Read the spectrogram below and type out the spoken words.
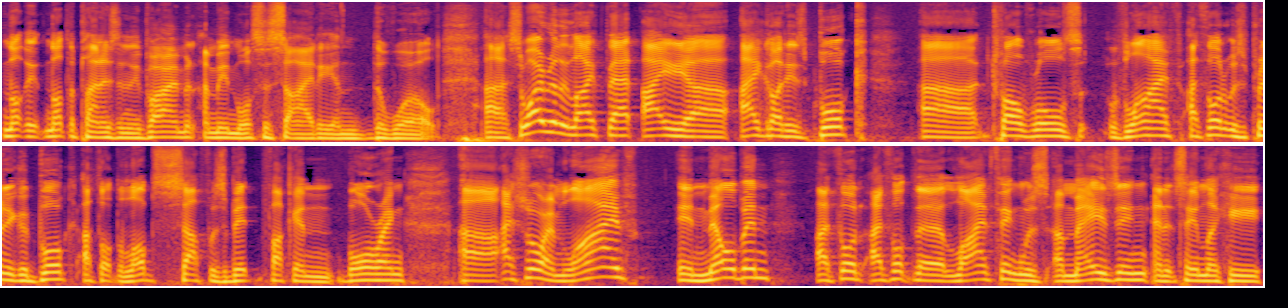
not the, not the planet and the environment. I mean more society and the world. Uh, so I really like that. I uh, I got his book. Uh, 12 Rules of Life. I thought it was a pretty good book. I thought the lobster stuff was a bit fucking boring. Uh, I saw him live in Melbourne. I thought I thought the live thing was amazing, and it seemed like he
